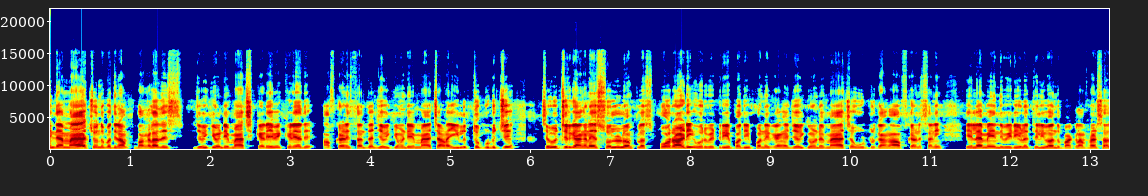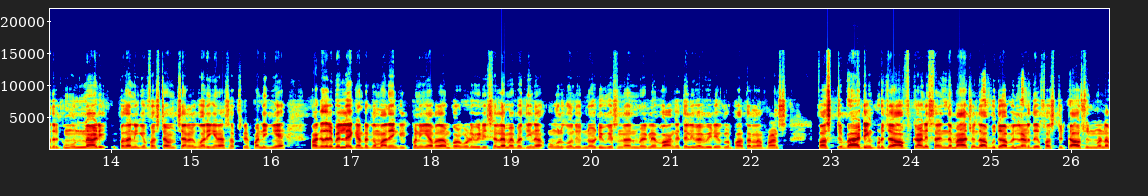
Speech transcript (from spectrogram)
இந்த மேட்ச் வந்து பார்த்தீங்கன்னா பங்களாதேஷ் ஜெயிக்க வேண்டிய மேட்ச் கிடையவே கிடையாது. ஆப்கானிஸ்தான் தான் ஜெயிக்க வேண்டிய மேட்ச் ஆனால் இழுத்து பிடிச்சி ஜெயிச்சிருக்காங்கன்னே சொல்லலாம். ப்ளஸ் போராடி ஒரு வெற்றியை பதிவு பண்ணியிருக்காங்க ஜெயிக்க வேண்டிய மேட்சை விட்ருக்காங்க ஆப்கானிஸ்தானி. எல்லாமே இந்த வீடியோவில் தெளிவாக வந்து பார்க்கலாம் ஃப்ரெண்ட்ஸ் அதுக்கு முன்னாடி இப்போ தான் நீங்கள் ஃபஸ்ட் டைம் சேனலுக்கு வரீங்கன்னா சப்ஸ்கிரைப் பண்ணிக்கிங்க. பக்கத்தில் பெல் ஐக்கன் இருக்கும். அதையும் கிளிக் பண்ணிங்க. அப்போ தான் போகக்கூடிய வீடியோஸ் எல்லாமே பார்த்தீங்கன்னா உங்களுக்கு வந்து நோட்டிஃபிகேஷன் நண்பர்களே. வாங்க தெளிவாக வீடியோக்குள்ள பார்த்துடலாம் ஃப்ரெண்ட்ஸ் ஃபஸ்ட்டு பேட்டிங் பிடிச்ச ஆப்கானிஸ்தான். இந்த மேட்ச் வந்து அபுதாபியில் நடந்து ஃபஸ்ட்டு டாஸ் வின் பண்ண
